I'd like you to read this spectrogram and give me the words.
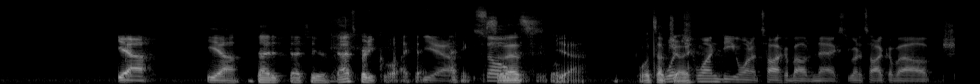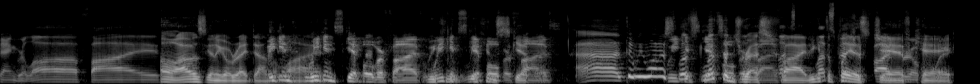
yeah, yeah, that that too. That's pretty cool. I think. Yeah, I think So, So- that's cool. yeah. What's up, Joe? Which Joey? one do you want to talk about next? You want to talk about Shangri La Five? Oh, I was gonna go right down we the can line. we can skip over five. We, We can, can- we skip can over skip. five. Uh, do we want to We let's let's address five. 5 You get to play as five real JFK.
